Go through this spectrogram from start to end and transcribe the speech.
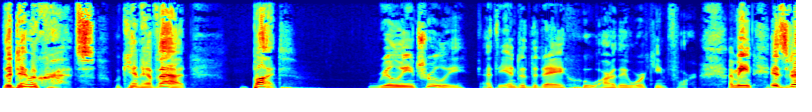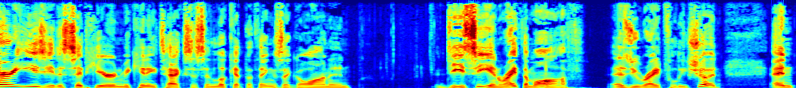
the Democrats. We can't have that. But really and truly, at the end of the day, who are they working for? I mean, it's very easy to sit here in McKinney, Texas, and look at the things that go on in D.C. and write them off, as you rightfully should, and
